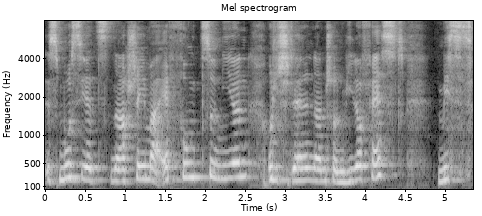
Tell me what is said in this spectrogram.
es muss jetzt nach Schema F funktionieren und stellen dann schon wieder fest, Mist,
